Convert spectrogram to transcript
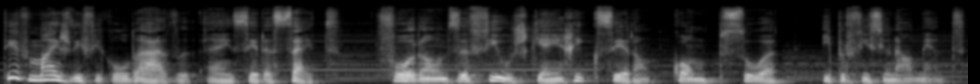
teve mais dificuldade em ser aceite. Foram desafios que a enriqueceram como pessoa e profissionalmente.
